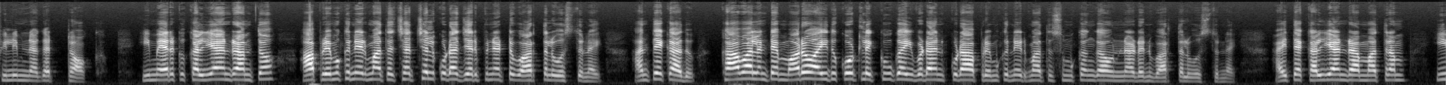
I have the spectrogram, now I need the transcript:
ఫిలిం నగర్ టాక్. ఈ మేరకు కళ్యాణ్ రామ్తో ఆ ప్రముఖ నిర్మాత చర్చలు కూడా జరిపినట్టు వార్తలు వస్తున్నాయి. అంతేకాదు కావాలంటే మరో ఐదు కోట్లు ఎక్కువగా ఇవ్వడానికి కూడా ఆ ప్రముఖ నిర్మాత సుముఖంగా ఉన్నాడని వార్తలు వస్తున్నాయి. అయితే కళ్యాణ్ రామ్ మాత్రం ఈ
